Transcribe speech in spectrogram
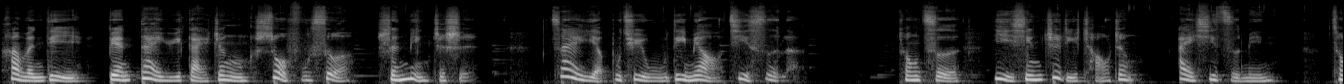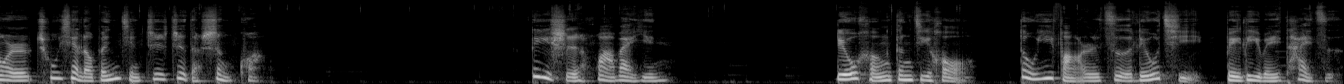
汉文帝便怠于改正朔服色神明之事，再也不去武帝庙祭祀了。从此。一心治理朝政，爱惜子民，从而出现了文景之治的盛况。历史话外音：刘恒登基后，窦漪房儿子刘启被立为太子，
